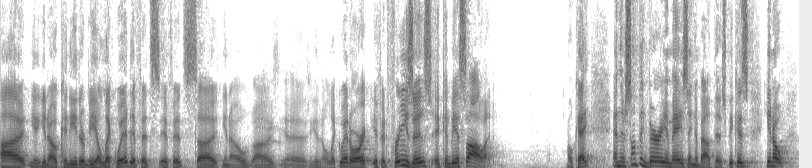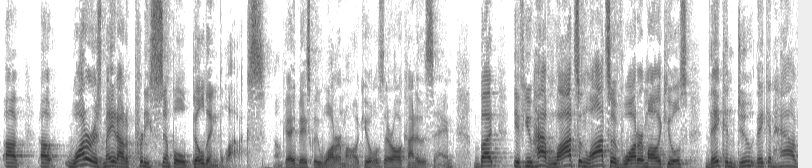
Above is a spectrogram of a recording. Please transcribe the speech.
uh, you, you, know, can either be a liquid if it's if it's uh, you know uh, uh you know liquid, or if it freezes, it can be a solid. Okay? And there's something very amazing about this because, you know, uh, uh, water is made out of pretty simple building blocks. Okay? Basically, water molecules, they're all kind of the same. But if you have lots and lots of water molecules, they can do, they can have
